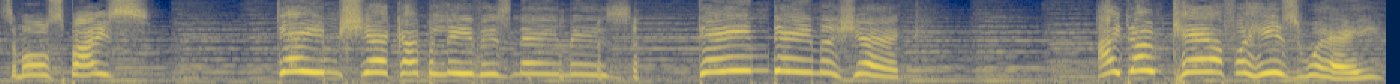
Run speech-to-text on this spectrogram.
Some allspice. Dame Shek, I believe his name is. Dame Dameshek. I don't care for his way.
